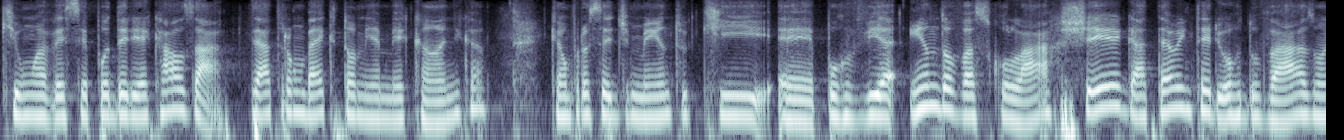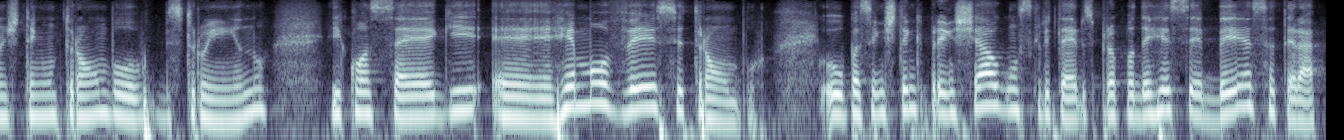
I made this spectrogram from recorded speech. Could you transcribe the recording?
que um AVC poderia causar. É a trombectomia mecânica, que é um procedimento que, é, por via endovascular, chega até o interior do vaso, onde tem um trombo obstruindo, e consegue é, remover esse trombo. O paciente tem que preencher alguns critérios para poder receber essa terapia,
